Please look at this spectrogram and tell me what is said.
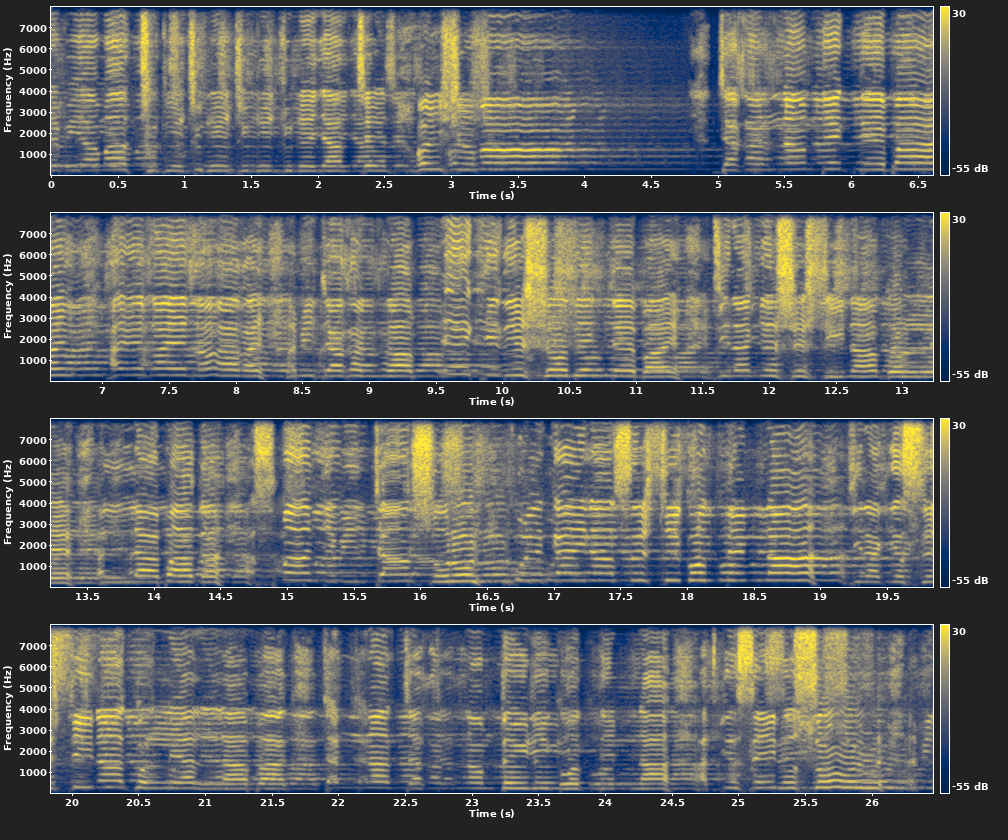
নবী আমার ছুটে ছুটে ছুটে ছুটে যাচ্ছেন। ওই সময় জাহান্নাম দেখতে পাই। হায় হায় হায় আমি জাহান্নাম একই দৃশ্য দেখতে পাই। যিনাকে সৃষ্টি না করলে আল্লাহ পাক আসমান জমিন, চাঁদ, সূরজ, কুল, কায়নাত সৃষ্টি করতেন না। যিনাকে সৃষ্টি না করলে আল্লাহ পাক জান্নাত জাহান্নাম তৈরি করতেন না। আজকে সেই রাসূল, আমি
